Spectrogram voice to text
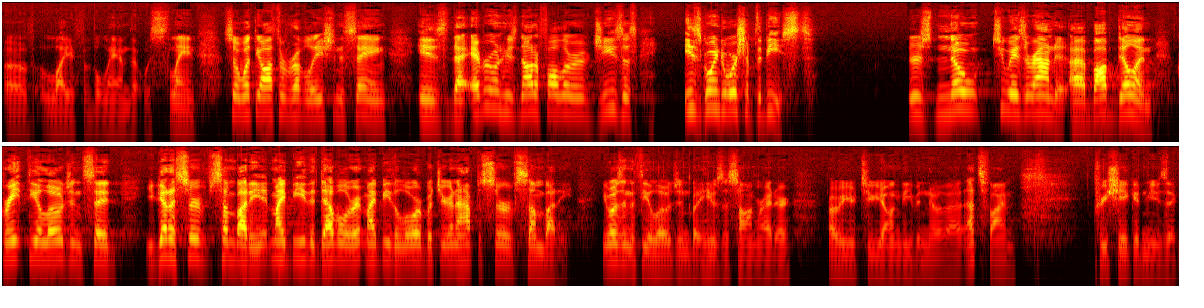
of life of the Lamb that was slain. So, what the author of Revelation is saying is that everyone who's not a follower of Jesus is going to worship the beast. There's no two ways around it. Uh, Bob Dylan, great theologian, said, You got to serve somebody. It might be the devil or it might be the Lord, but you're going to have to serve somebody. He wasn't a theologian, but he was a songwriter. Probably you're too young to even know that. That's fine. Appreciate good music.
